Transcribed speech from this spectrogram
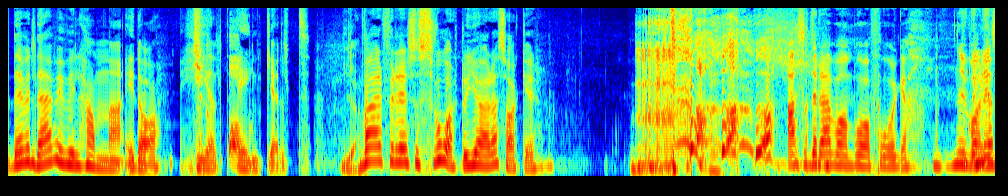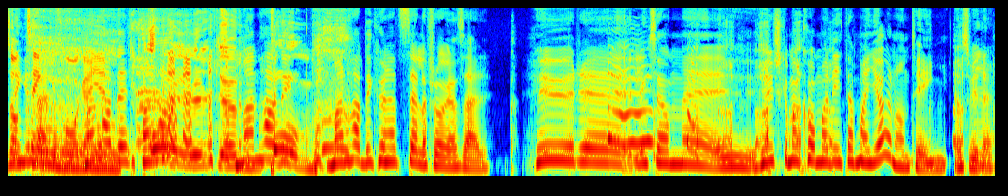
det är väl där vi vill hamna idag, helt Ja. enkelt. Ja. Varför är det så svårt att göra saker? Alltså det där var en bra fråga. Nu var det en sån man igen. hade, man, hade, Oj, vilken man, hade, bomb! man hade kunnat ställa frågan så här. Hur, eh, liksom, eh, hur ska man komma dit att man gör någonting? Och så vidare.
